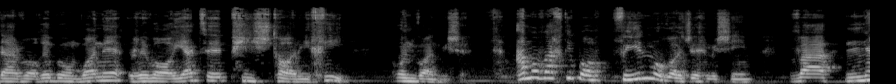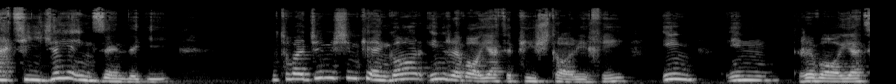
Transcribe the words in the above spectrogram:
در واقع به عنوان روایت پیش تاریخی عنوان میشه. اما وقتی با فیلم مواجه میشیم و نتیجه این زندگی متوجه میشیم که انگار این روایت پیش تاریخی این این روایت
